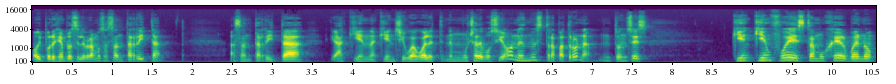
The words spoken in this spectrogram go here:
Hoy, por ejemplo, celebramos a Santa Rita, a Santa Rita a quien aquí en Chihuahua le tenemos mucha devoción, es nuestra patrona. Entonces, ¿quién, quién fue esta mujer? Bueno,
